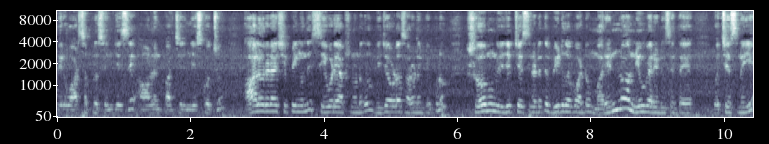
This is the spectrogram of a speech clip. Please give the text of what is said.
మీరు వాట్సాప్లో సెండ్ చేసి ఆన్లైన్ పర్చేసింగ్ చేసుకోవచ్చు. ఆల్ ఓవర్ ఇండియా షిప్పింగ్ ఉంది. సీఓడి ఆప్షన్ ఉండదు. విజయవాడ సరౌండింగ్ ఇప్పుడు షోరూమ్ విజిట్ చేసినట్టయితే వీటితో పాటు మరెన్నో న్యూ వెరైటీస్ అయితే వచ్చేసినాయి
